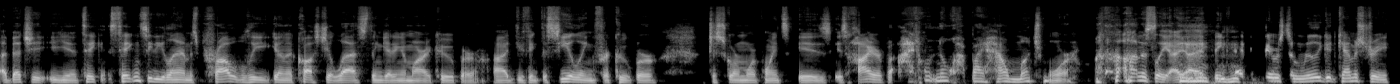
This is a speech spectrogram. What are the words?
I bet you, you know, taking taking CeeDee Lamb is probably going to cost you less than getting Amari Cooper. I do think the ceiling for Cooper to score more points is is higher, but I don't know by how much more. Honestly, I, I, think, I, think, there was some really good chemistry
